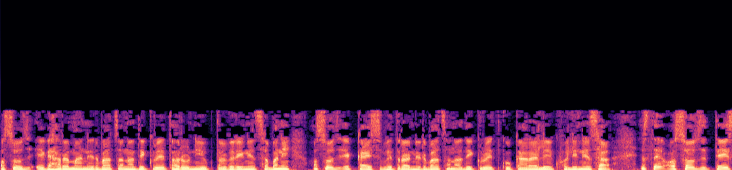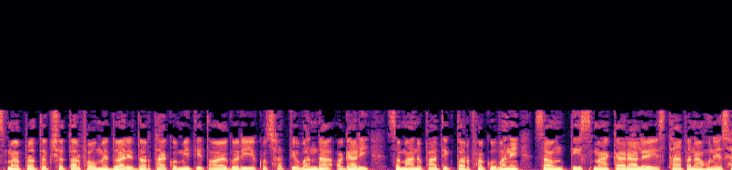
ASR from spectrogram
असोज एघारमा निर्वाचन अधिकृतहरू नियुक्त गरिनेछ भने असोज एक्काइस भित्र निर्वाचन अधिकृतको कार्यालय खोलिनेछ। यस्तै असोज तेइसमा प्रत्यक्षतर्फ उम्मेद्वारी दर्ताको मिति तय गरिएको छ। त्योभन्दा अगाडि समानुपातिक तर्फको भने साउन तीसमा कार्यालय स्थापना हुनेछ।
